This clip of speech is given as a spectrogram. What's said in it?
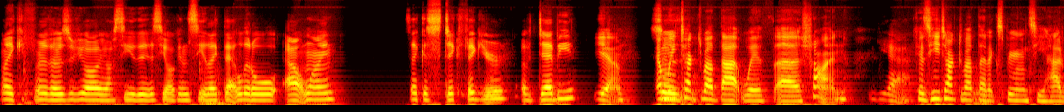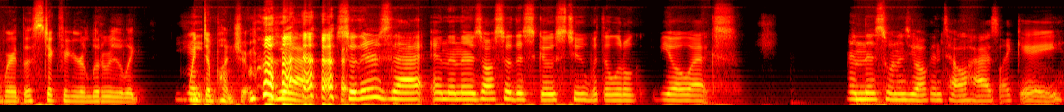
like for those of y'all y'all see this, y'all can see like that little outline. It's like a stick figure of Debbie. Yeah. So and we talked about that with uh, Sean yeah. because he talked about that experience he had where the stick figure literally like went to punch him. yeah. So there's that, and then there's also this ghost tube with the little VOX. And this one, as y'all can tell, has like a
